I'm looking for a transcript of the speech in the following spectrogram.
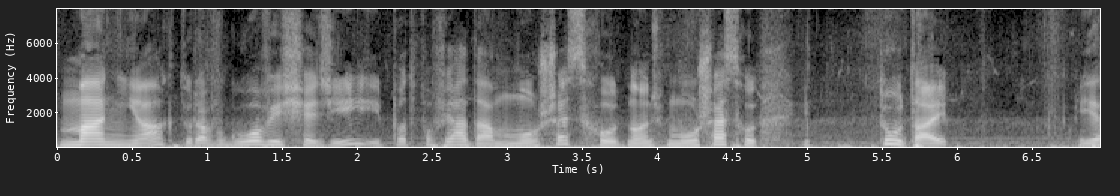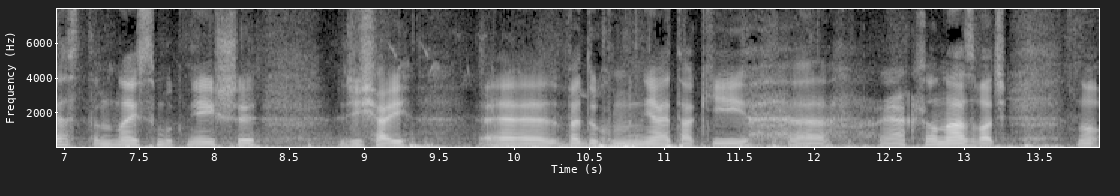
mania, która w głowie siedzi i podpowiada: muszę schudnąć, muszę schudnąć. I tutaj jest ten najsmutniejszy dzisiaj e, według mnie taki, e, jak to nazwać, no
